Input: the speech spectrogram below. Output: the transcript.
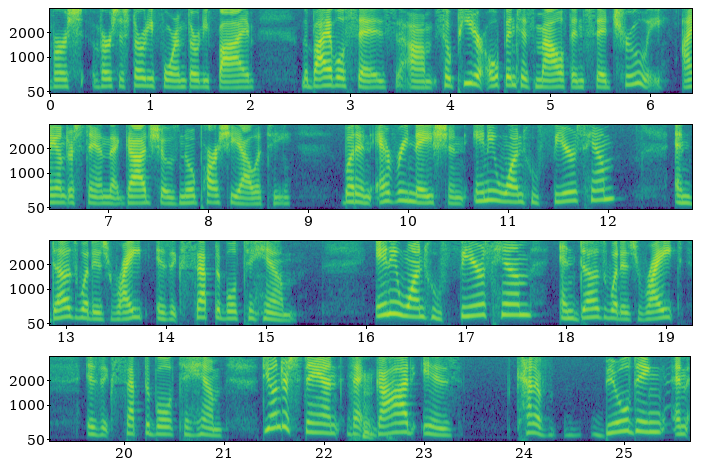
verse verses 34 and 35 The Bible says, um, so Peter opened his mouth and said, Truly, I understand that God shows no partiality, but in every nation, anyone who fears him and does what is right is acceptable to him. Anyone who fears him and does what is right is acceptable to him. Do you understand that God is kind of building and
